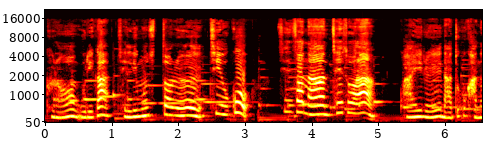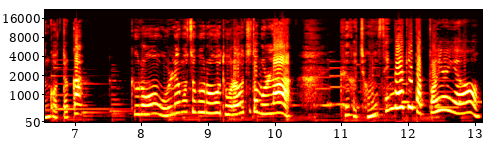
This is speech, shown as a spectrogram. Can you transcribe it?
그럼 우리가 젤리 몬스터를 치우고 신선한 채소랑 과일을 놔두고 가는 거 어떨까? 그럼 원래 모습으로 돌아올지도 몰라. 그거 좋은 생각이다 보여요.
